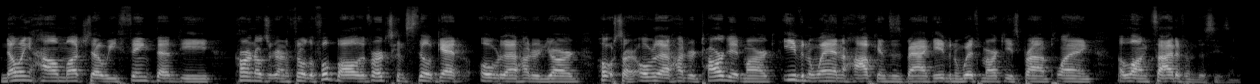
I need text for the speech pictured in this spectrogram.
knowing how much that we think that the Cardinals are going to throw the football, if Ertz can still get over that 100 yard, oh, sorry, over that 100 target mark, even when Hopkins is back, even with Marquise Brown playing alongside of him this season.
